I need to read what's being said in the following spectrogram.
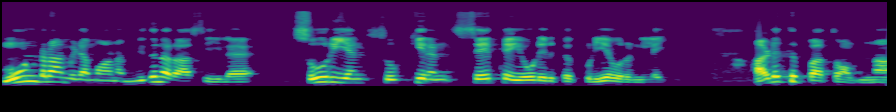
மூன்றாம் இடமான மிதுன ராசியில சூரியன் சுக்கிரன் சேர்க்கையோடு இருக்கக்கூடிய ஒரு நிலை. அடுத்து பார்த்தோம் அப்படின்னா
